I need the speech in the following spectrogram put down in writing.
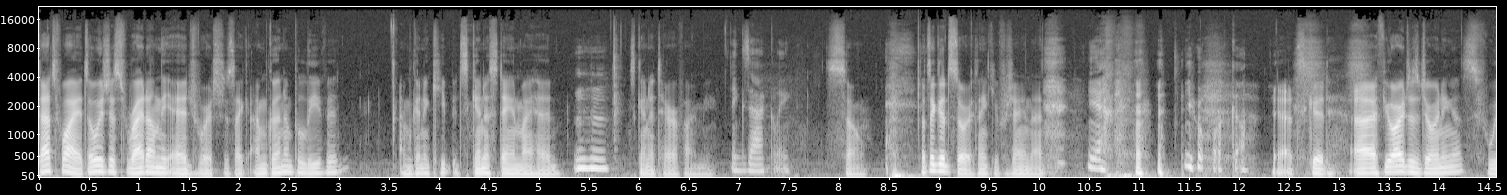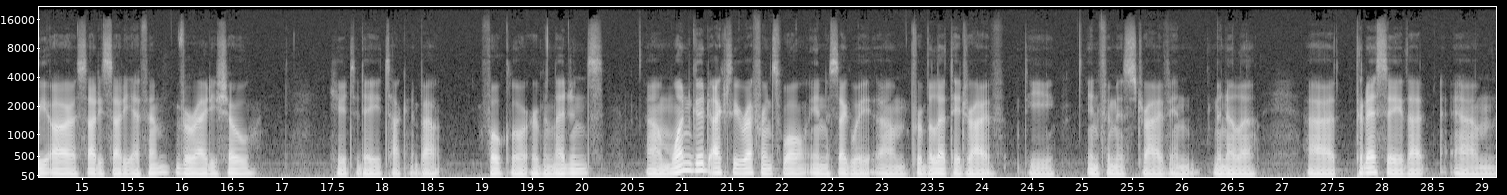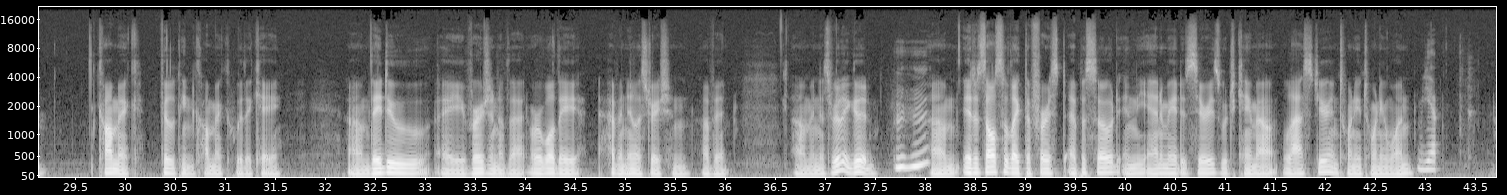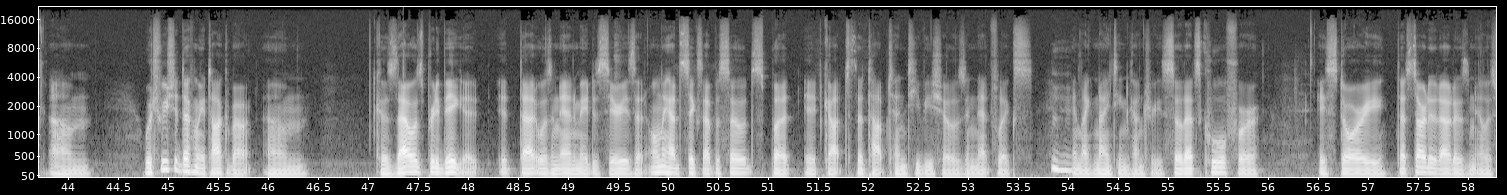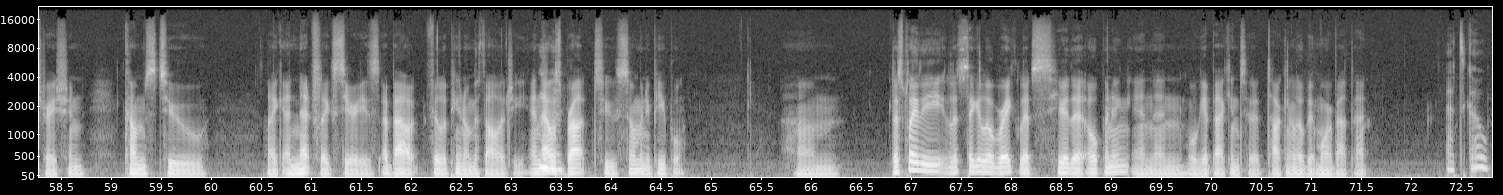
that's why it's always just right on the edge where it's just like, I'm going to believe it. I'm gonna keep. It's gonna stay in my head. Mm-hmm. It's gonna terrify me. Exactly. So that's a good story. Thank you for sharing that. Yeah. You're welcome. Yeah, it's good. Uh, if you are just joining us, we are Sadi Sadi FM variety show here today talking about folklore, urban legends. Um, one good actually reference while in a segue um, for Balete Drive, the infamous drive in Manila. Uh, Trese, that um, comic, Philippine comic with a K, um, they do a version of that, or well, they have an illustration of it. Um, and it's really good. Mm-hmm. Um, it is also like the first episode in the animated series, which came out last year in 2021, yep. um, which we should definitely talk about because that was pretty big. It, it that was an animated series that only had six episodes, but it got to the top 10 TV shows in Netflix Mhm. in like 19 countries. So that's cool for a story that started out as an illustration comes to like a Netflix series about Filipino mythology, and that was Mhm. brought to so many people. Um, let's play the. Let's take a little break. Let's hear the opening, and then we'll get back into talking a little bit more about that. Let's go.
